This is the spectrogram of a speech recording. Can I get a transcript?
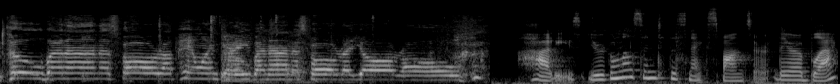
Two bananas for a penguin, three bananas for a euro. Hotties, you're going to listen to this next sponsor. They're a black,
